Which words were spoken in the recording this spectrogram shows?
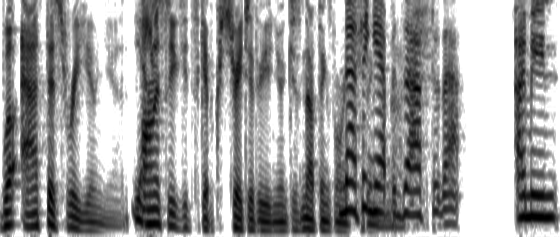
Well, at this reunion, Yeah. honestly, you could skip straight to the reunion because nothing's more. Nothing happens that. after that I mean,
